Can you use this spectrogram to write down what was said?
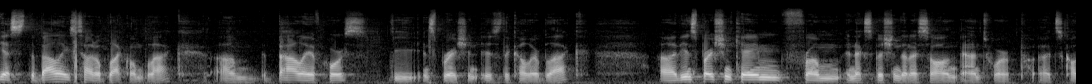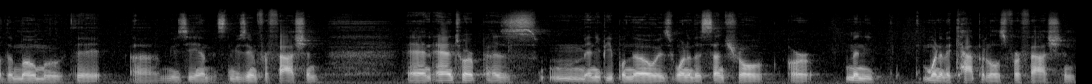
yes, the ballet is titled Black on Black. Um, the ballet, of course, the inspiration is the color black. Uh, the inspiration came from an exhibition that I saw in Antwerp. Uh, it's called the MOMU, the uh, museum. It's the Museum for Fashion. And Antwerp, as many people know, is one of the central or many one of the capitals for fashion.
